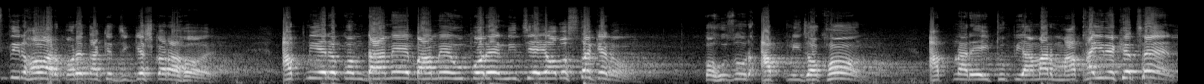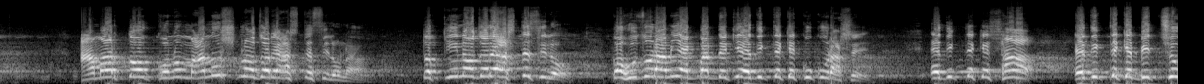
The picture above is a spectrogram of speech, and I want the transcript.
স্থির হওয়ার পরে তাকে জিজ্ঞেস করা হয়, আপনি এরকম ডানে, বামে, উপরে, নিচে এই অবস্থা কেন? হুজুর, আপনি যখন আপনার এই টুপি আমার মাথায় রেখেছেন, আমার তো কোনো মানুষ নজরে আসতেছিল না। তো কি নজরে আসতেছিল? ক, হুজুর, আমি একবার দেখি এদিক থেকে কুকুর আসে, এদিক থেকে সাপ, এদিক থেকে বিচ্ছু,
